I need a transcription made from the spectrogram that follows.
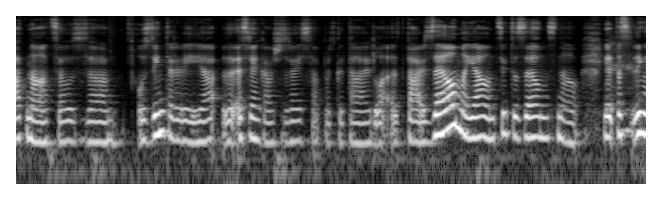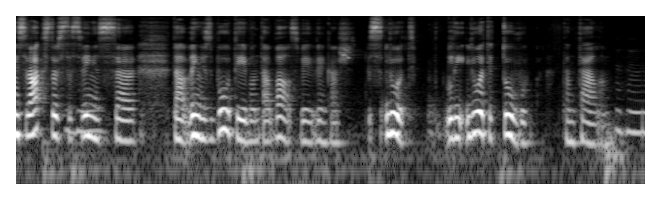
atnāca uz uh, uz interviju, ja, es vienkārši uzreiz sapratu, ka tā ir, tā ir zelma, ja, un citu zelmas nav. Jo tas viņas raksturs, tas viņas, tā, viņas būtība un tā balss bija vienkārši ļoti, ļoti tuvu tam tēlam. Mm -hmm.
